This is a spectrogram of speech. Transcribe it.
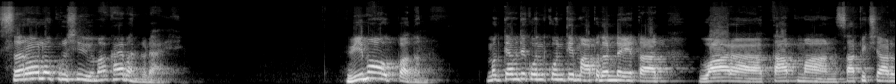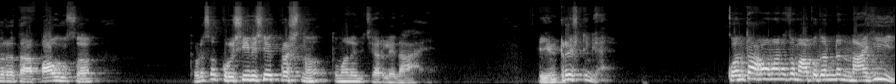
सरळ कृषी विमा काय भानगड आहे? विमा उत्पादन. मग त्यामध्ये कोणकोणते मापदंड येतात? वारा तापमान सापेक्ष आर्द्रता पाऊस. थोडस कृषीविषयक प्रश्न तुम्हाला विचारलेला आहे. इंटरेस्टिंग आहे. कोणता हवामानाचा मापदंड नाही?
